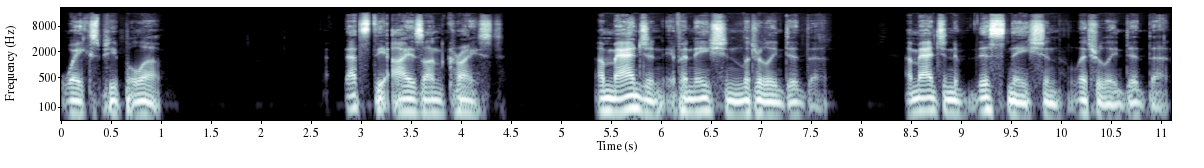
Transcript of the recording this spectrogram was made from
wakes people up. That's the eyes on Christ. Imagine if a nation literally did that. Imagine if this nation literally did that.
